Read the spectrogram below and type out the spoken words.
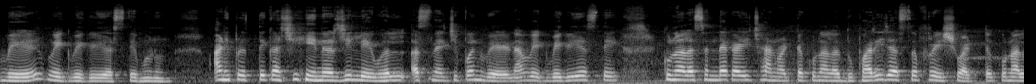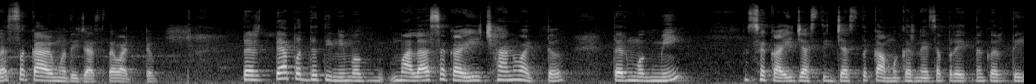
वेळ वेगवेगळी असते म्हणून. आणि प्रत्येकाची एनर्जी लेव्हल असण्याची पण वेळ ना वेगवेगळी असते. कुणाला संध्याकाळी छान वाटतं कुणाला दुपारी जास्त फ्रेश वाटतं कुणाला सकाळमध्ये जास्त वाटतं. तर त्या पद्धतीने मग मला सकाळी छान वाटतं. तर मग मी सकाळी जास्तीत जास्त कामं करण्याचा प्रयत्न करते.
